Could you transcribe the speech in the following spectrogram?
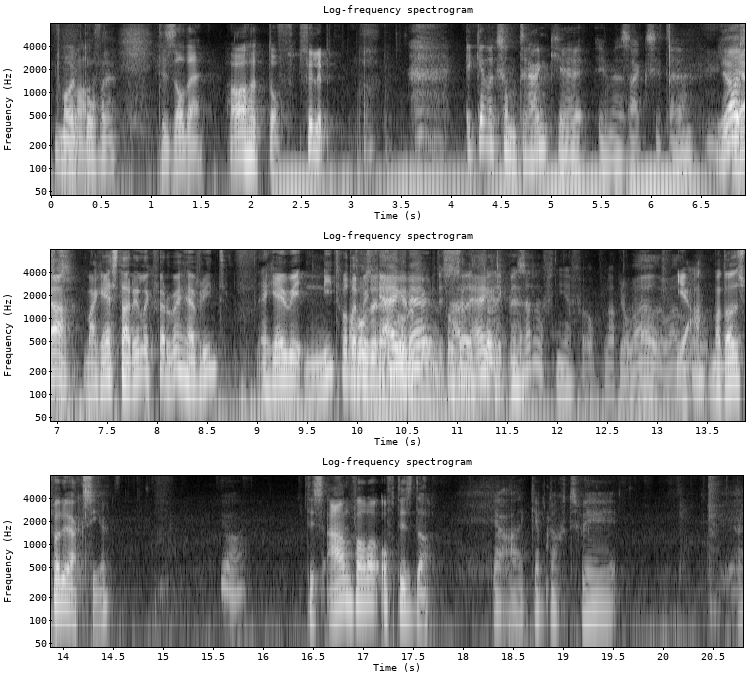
Mooi. Voilà. Tof, hè. Het is dat, hè. Hou het tof. Philip. Ik heb ook zo'n drankje in mijn zak zitten. hè. Juist. Ja, maar jij staat redelijk ver weg, hè, vriend. En jij weet niet wat er voor met eigen, gebeurd is. Voor Ah, zijn dat eigen. kan ik mezelf niet even oplappen. Jawel, jawel. Ja, maar dat is wel uw actie, hè. Ja. Het is aanvallen of het is dat. Ja, ik heb nog twee eh,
